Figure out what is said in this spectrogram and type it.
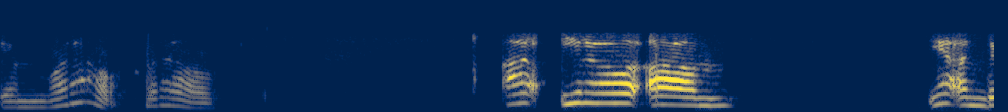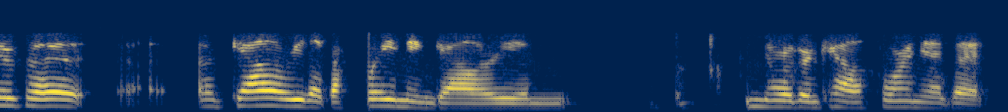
and what else? What else? Uh, you know, um, yeah, and there's a a gallery like a framing gallery in Northern California that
